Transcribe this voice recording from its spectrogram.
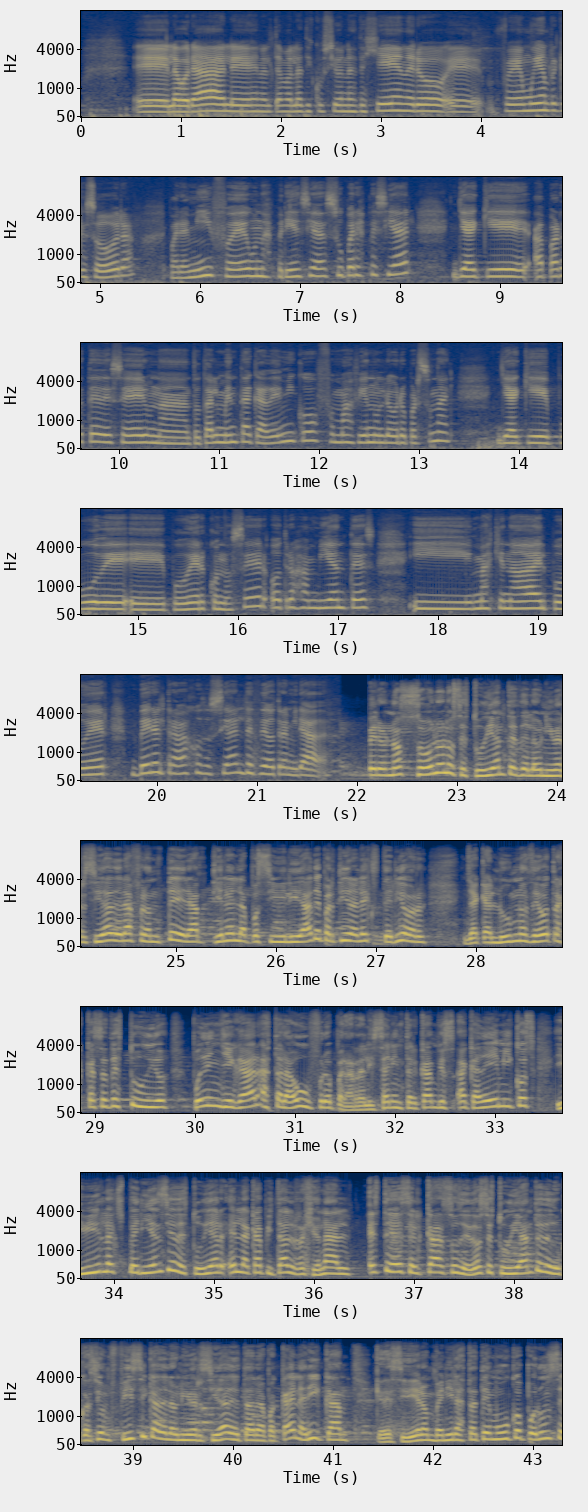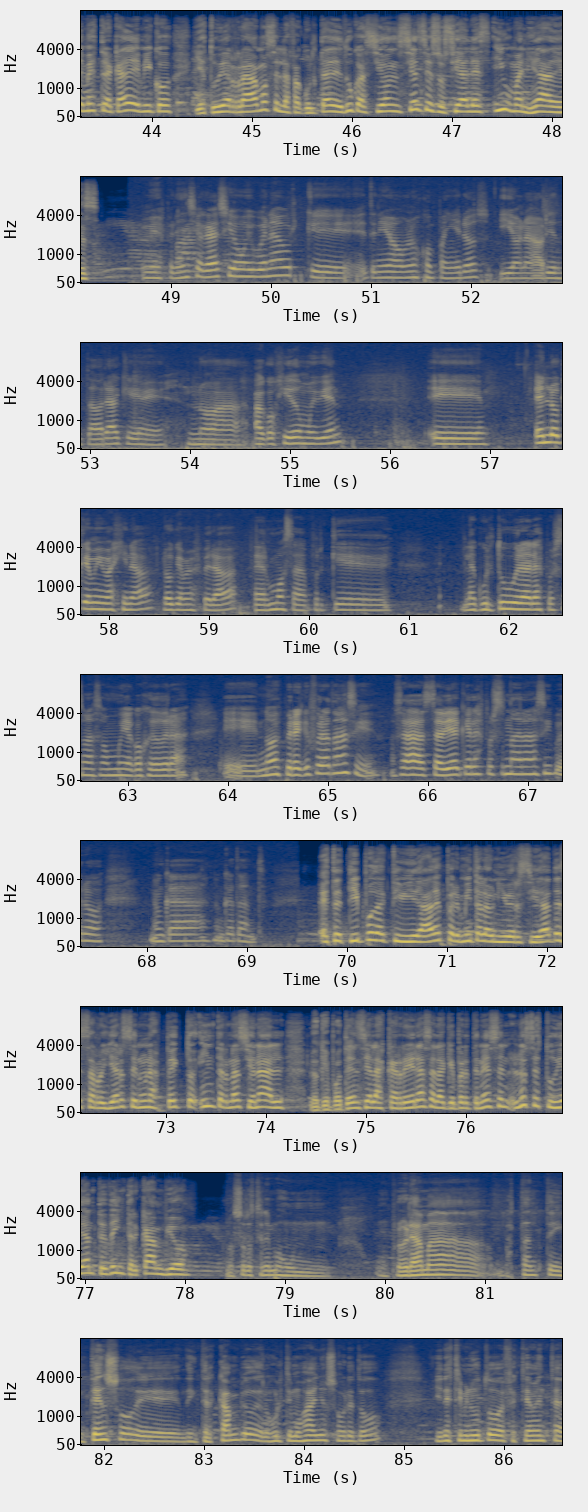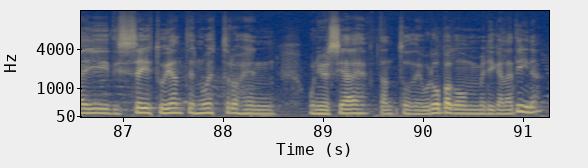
eh, laborales, en el tema de las discusiones de género, eh, fue muy enriquecedora. Para mí fue una experiencia súper especial, ya que aparte de ser una totalmente académico, fue más bien un logro personal, ya que pude eh, poder conocer otros ambientes y más que nada el poder ver el trabajo social desde otra mirada. Pero no solo los estudiantes de la Universidad de la Frontera tienen la posibilidad de partir al exterior, ya que alumnos de otras casas de estudio pueden llegar hasta la UFRO para realizar intercambios académicos y vivir la experiencia de estudiar en la capital regional. Este es el caso de dos estudiantes de educación física de la Universidad de Tarapacá en Arica, que decidieron venir hasta Temuco por un semestre académico y estudiar ramos en la Facultad de Educación, Ciencias Sociales y Humanidades. Mi experiencia acá ha sido muy buena porque he tenido unos compañeros y una orientadora que nos ha acogido muy bien. Eh, es lo que me imaginaba, lo que me esperaba. Hermosa porque la cultura, las personas son muy acogedoras. Eh, no esperé que fuera tan así. O sea, sabía que las personas eran así, pero nunca, nunca tanto. Este tipo de actividades permite a la universidad desarrollarse en un aspecto internacional, lo que potencia las carreras a las que pertenecen los estudiantes de intercambio. Nosotros tenemos un, programa bastante intenso de, intercambio de los últimos años sobre todo. Y en este minuto efectivamente hay 16 estudiantes nuestros en universidades tanto de Europa como América Latina,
